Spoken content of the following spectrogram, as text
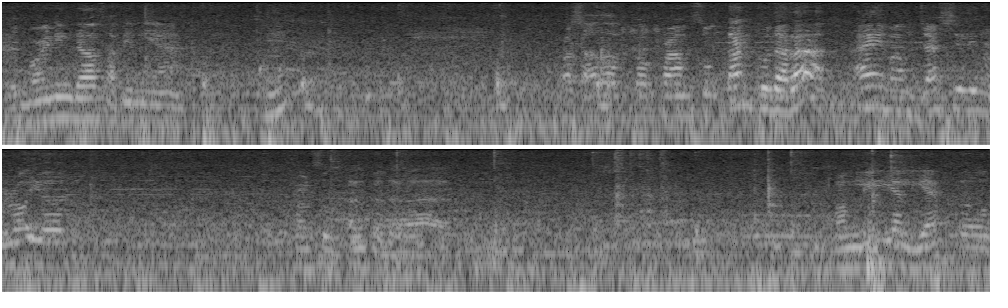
Good morning daw, sabi niya. Hmm? Pa-shoutout ko from Sultan Kudarat. Ay, Ma'am Jocelyn Royal. From Sultan Kudarat. Ma'am Lilia Lieto.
